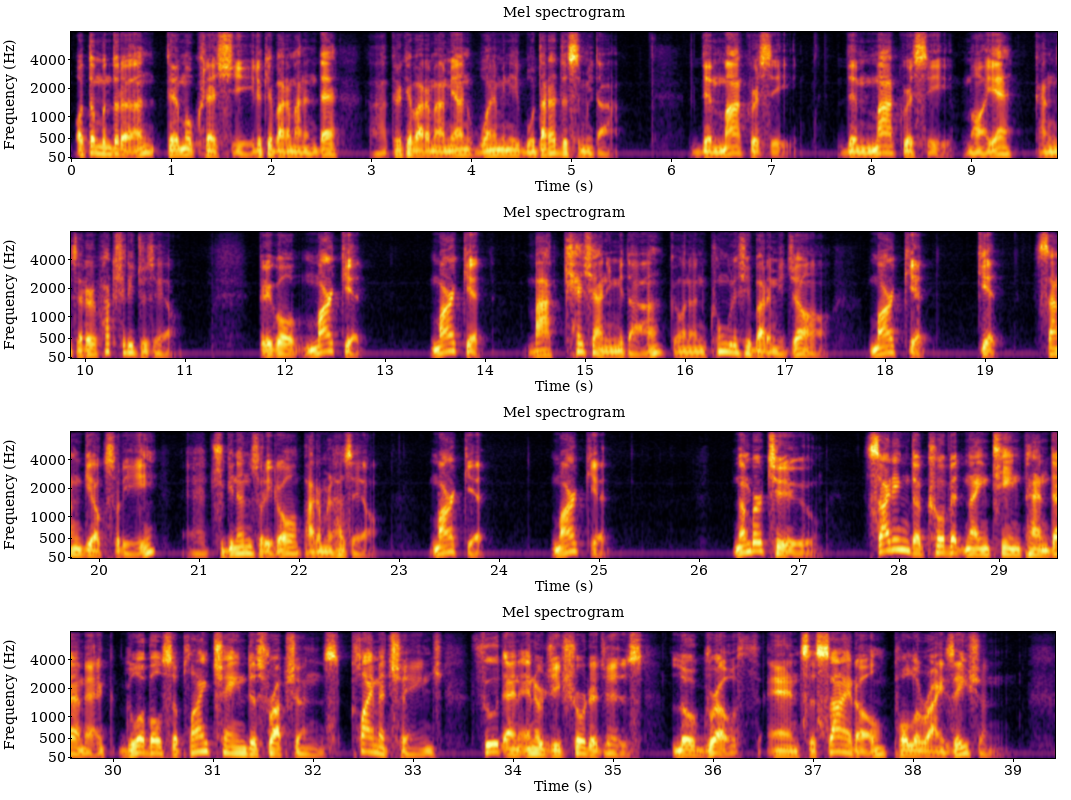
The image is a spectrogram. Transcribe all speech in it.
어떤 분들은 데모크래시 이렇게 발음하는데 아, 그렇게 발음하면 원어민이 못 알아듣습니다. democracy. democracy. 뭐의 강세를 확실히 주세요. 그리고 market. market. 마켓이 아닙니다. 그거는 콩글리시 발음이죠. market, get, 쌍기역 소리, 에, 죽이는 소리로 발음을 하세요. market, market. Number two, citing the COVID-19 pandemic, global supply chain disruptions, climate change, food and energy shortages, low growth, and societal polarization.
